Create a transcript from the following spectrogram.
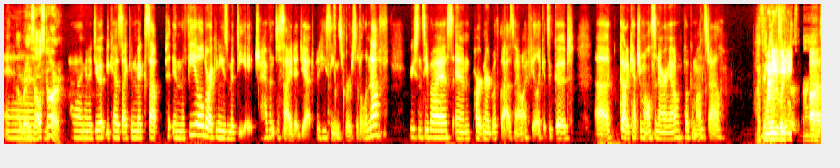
And raise All Star. I'm going to do it because I can mix up in the field or I can use him at DH. I haven't decided yet, but he seems versatile enough. Recency bias and partnered with Glasnow. I feel like it's a good, uh, got to catch them all scenario, Pokemon style. I think when you take uh,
